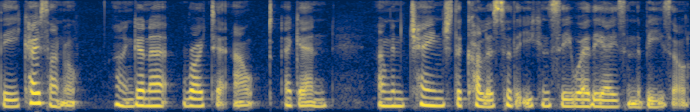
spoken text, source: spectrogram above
the cosine rule. And I'm going to write it out again. I'm going to change the colours so that you can see where the a's and the b's are.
